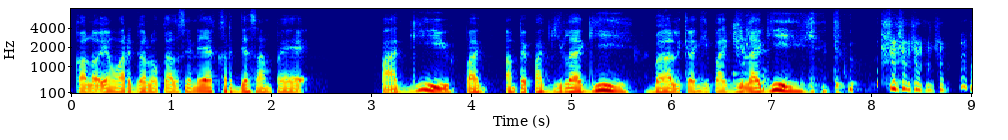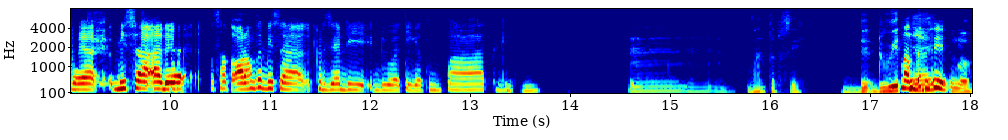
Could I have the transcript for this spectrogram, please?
kalau yang warga lokal sini ya kerja sampai pagi, pagi sampai pagi lagi, balik lagi pagi lagi gitu. Kayak bisa ada satu orang tuh bisa kerja di dua tiga tempat gitu. Hmm. Mantep sih. Du- duitnya Mantep sih. itu loh.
